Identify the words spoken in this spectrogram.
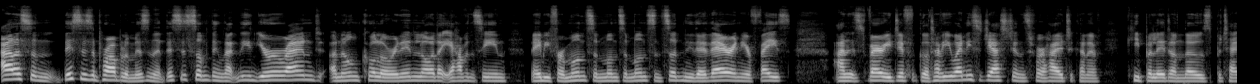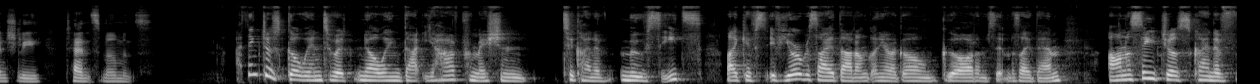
Alison, this is a problem, isn't it? This is something that you're around an uncle or an in law that you haven't seen maybe for months and months and months, and suddenly they're there in your face and it's very difficult. Have you any suggestions for how to kind of keep a lid on those potentially tense moments? I think just go into it knowing that you have permission to kind of move seats. Like if if you're beside that uncle and you're like, oh god, I'm sitting beside them. Honestly, just kind of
